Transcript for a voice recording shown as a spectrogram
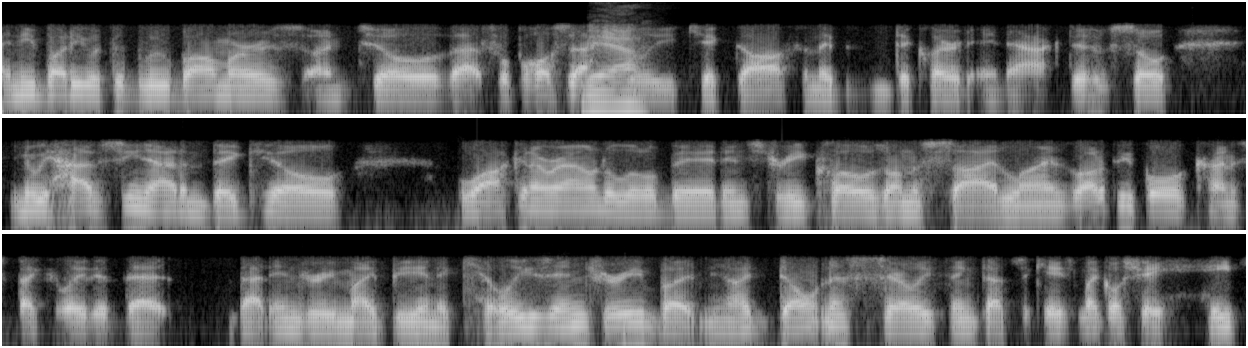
anybody with the Blue Bombers until that football is Yeah. kicked off and they've been declared inactive. So, you know, we have seen Adam Big Hill walking around a little bit in street clothes on the sidelines. A lot of people kind of speculated that that injury might be an Achilles injury, but you know, I don't necessarily think that's the case. Mike O'Shea hates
